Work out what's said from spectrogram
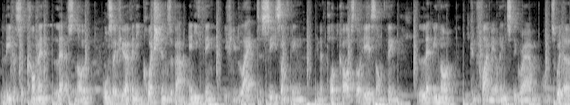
leave us a comment, let us know. Also, if you have any questions about anything, if you'd like to see something in a podcast or hear something, let me know. You can find me on Instagram, on Twitter,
